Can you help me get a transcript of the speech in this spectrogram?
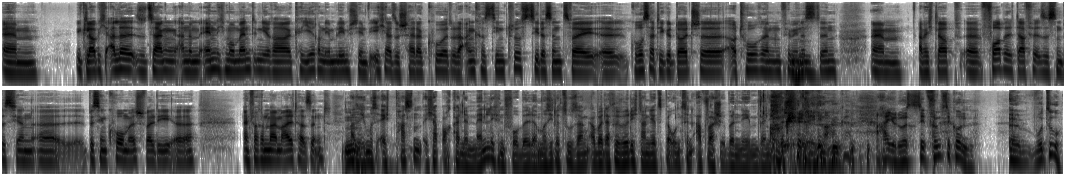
ähm, glaube ich, alle sozusagen an einem ähnlichen Moment in ihrer Karriere und ihrem Leben stehen wie ich, also Scheida Kurt oder Ann-Christine Kluszi, das sind zwei äh, großartige deutsche Autorinnen und Feministinnen. Ähm, aber ich glaube, äh, Vorbild dafür ist es ein bisschen, äh, bisschen komisch, weil die äh, einfach in meinem Alter sind. Also ich muss echt passen. Ich habe auch keine männlichen Vorbilder, muss ich dazu sagen. Aber dafür würde ich dann jetzt bei uns den Abwasch übernehmen, wenn ich das schwierig machen kann. Hajo, du hast fünf Sekunden. Äh, wozu?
